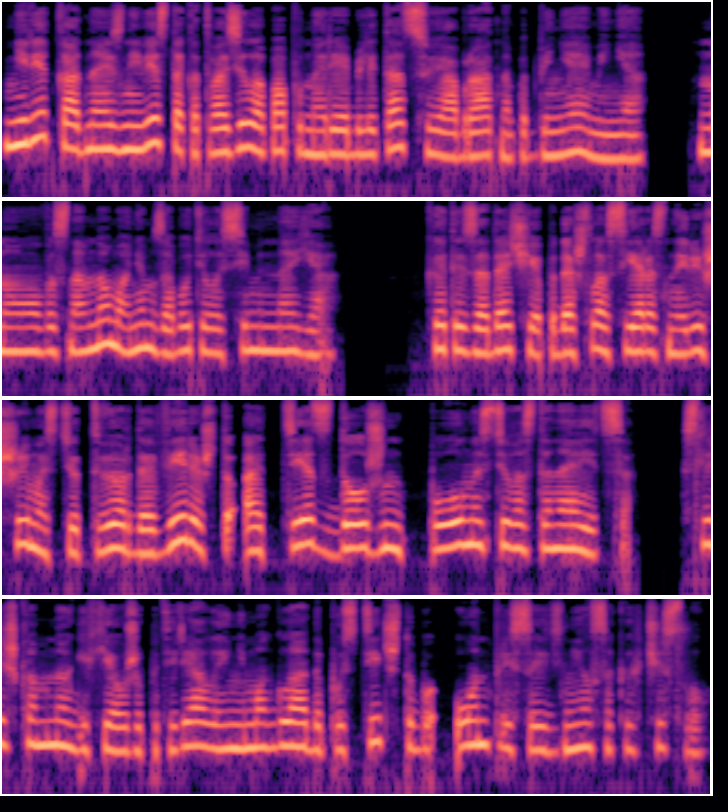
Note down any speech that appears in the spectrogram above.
Нередко одна из невесток отвозила папу на реабилитацию и обратно, подменяя меня, но в основном о нем заботилась именно я. К этой задаче я подошла с яростной решимостью, твердо веря, что отец должен полностью восстановиться. Слишком многих я уже потеряла и не могла допустить, чтобы он присоединился к их числу.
